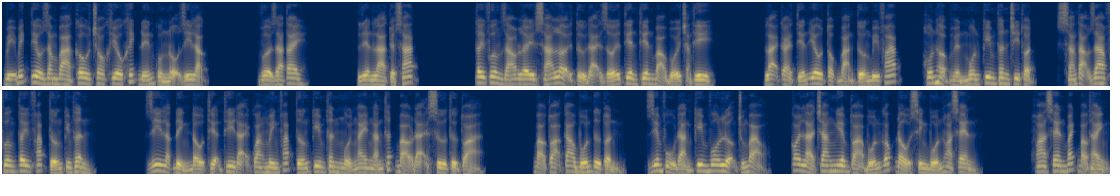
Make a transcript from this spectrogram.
Bị bích tiêu dăm ba câu cho khiêu khích đến cuồng nộ di lặc vừa ra tay, liền là tuyệt sát. Tây phương giáo lấy xá lợi từ đại giới tiên thiên bảo bối chẳng thi, lại cải tiến yêu tộc bản tướng bí pháp, hỗn hợp huyền môn kim thân chi thuật, sáng tạo ra phương tây pháp tướng kim thân. Di lặc đỉnh đầu thiện thi đại quang minh pháp tướng kim thân ngồi ngay ngắn thất bảo đại sư tử tòa. Bảo tọa cao bốn từ tuần, diêm phủ đàn kim vô lượng chúng bảo, coi là trang nghiêm tòa bốn góc đầu sinh bốn hoa sen. Hoa sen bách bảo thành,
